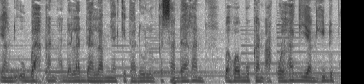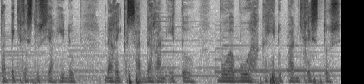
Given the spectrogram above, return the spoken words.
Yang diubahkan adalah dalamnya kita dulu kesadaran bahwa bukan aku lagi yang hidup tapi Kristus yang hidup. Dari kesadaran itu buah-buah kehidupan Kristus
